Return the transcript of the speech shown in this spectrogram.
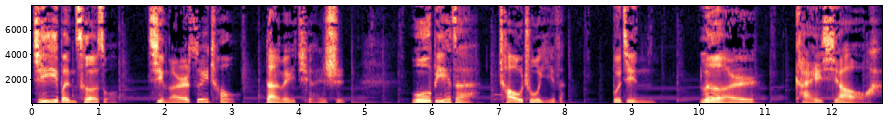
急奔厕所，杏儿虽臭，但未全湿，捂鼻子抄出一份，不禁乐而开笑啊。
